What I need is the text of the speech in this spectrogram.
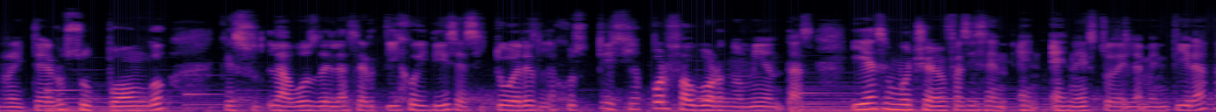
reitero, supongo que es la voz del acertijo y dice, si tú eres la justicia, por favor no mientas. Y hace mucho énfasis en, en, esto de la mentira.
